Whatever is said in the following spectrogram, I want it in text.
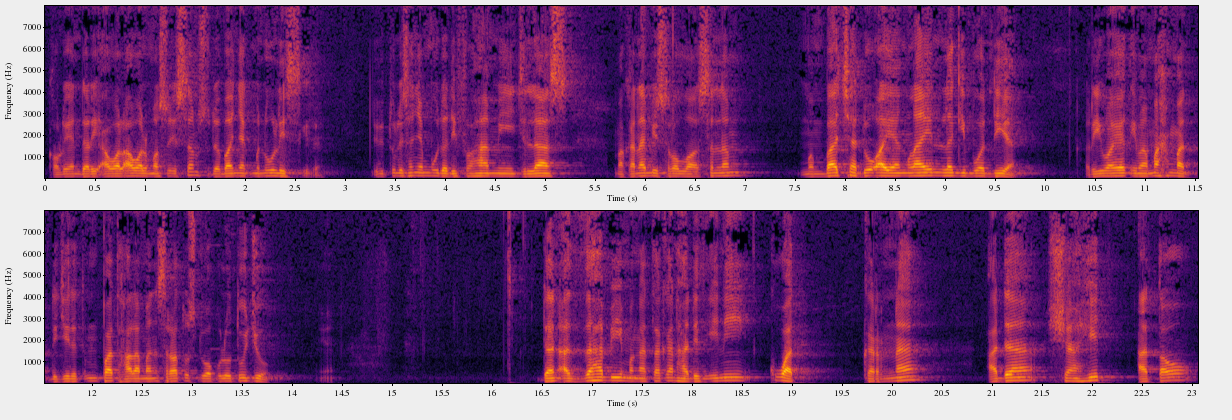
Kalau yang dari awal-awal masuk Islam sudah banyak menulis gitu. Jadi tulisannya mudah difahami, jelas. Maka Nabi SAW membaca doa yang lain lagi buat dia. Riwayat Imam Ahmad di jilid 4 halaman 127. Ya. Dan Az-Zahabi mengatakan hadis ini kuat karena ada syahid atau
